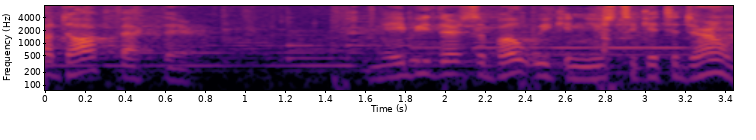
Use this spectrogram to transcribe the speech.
Saw a dock back there. Maybe there's a boat we can use to get to Durlin.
